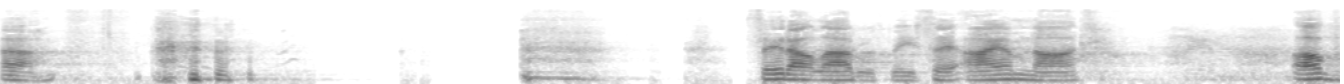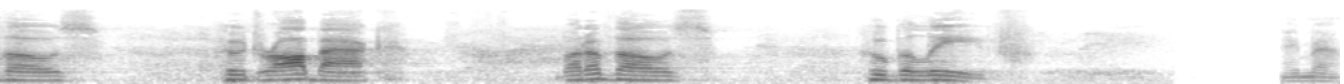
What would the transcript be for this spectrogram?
uh, say it out loud with me. Say, I am not of those who draw back, but of those who believe. Amen.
